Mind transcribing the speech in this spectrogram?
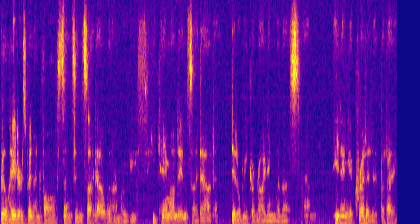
Bill Hader's been involved since Inside Out with our movies. He came on to Inside Out and did a week of writing with us. And he didn't get credited, but I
